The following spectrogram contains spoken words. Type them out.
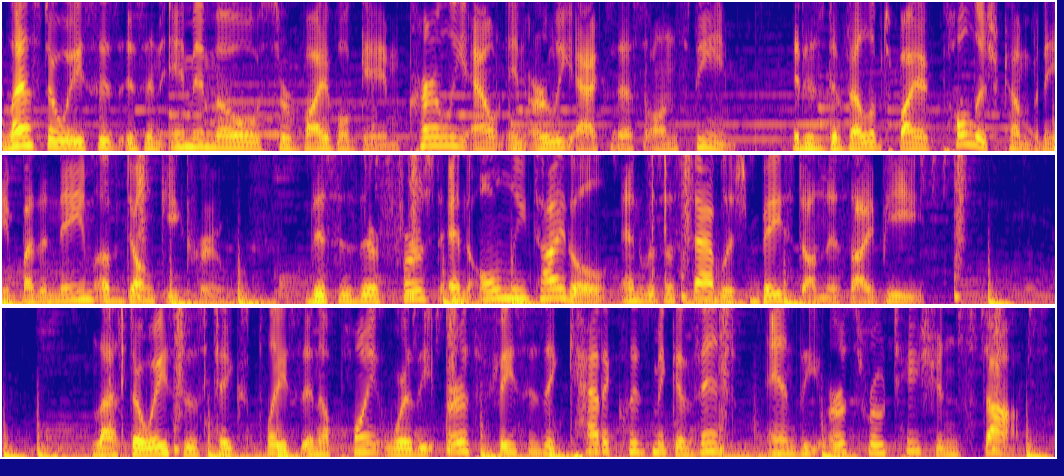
Last Oasis is an MMO survival game currently out in early access on Steam. It is developed by a Polish company by the name of Donkey Crew. This is their first and only title and was established based on this IP. Last Oasis takes place in a point where the Earth faces a cataclysmic event and the Earth's rotation stops.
